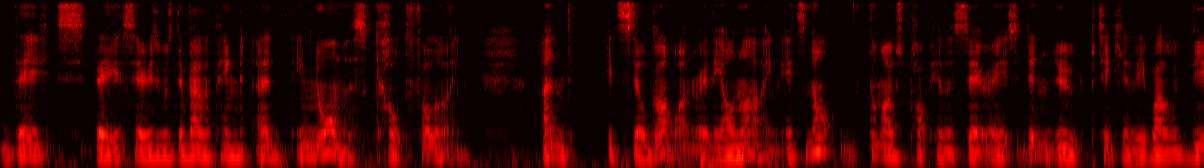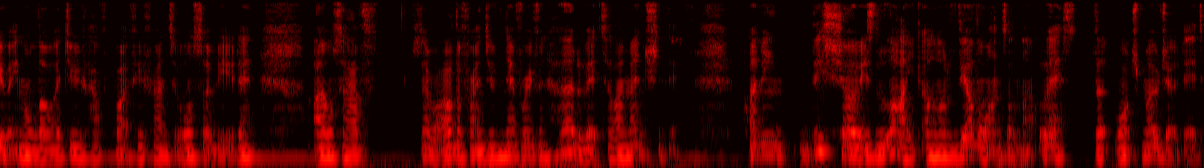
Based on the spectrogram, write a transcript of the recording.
this the series was developing an enormous cult following. And it's still got one really online. It's not the most popular series. It didn't do particularly well with viewing, although I do have quite a few friends who also viewed it. I also have several other friends who've never even heard of it till I mentioned it. I mean, this show is like a lot of the other ones on that list that Watch Mojo did,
